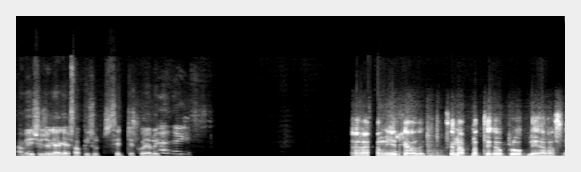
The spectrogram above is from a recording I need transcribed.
আমি এই সুযোগে আগে সবকিছু সেট টেট করে লই। আমি এর খেলা দেখি। দেখছেন আপনার থেকেও প্রো প্লেয়ার আছে।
